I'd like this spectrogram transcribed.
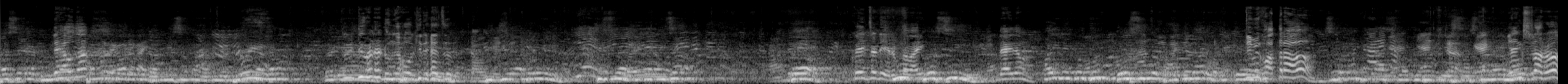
बसेर भन्नेसम्म हामीले दुई दुईवटा ढुङ्गा बोकिरहेको छु एकचोटि हेरौँ त भाइ भनेको तिमी खतरा हो। ग्याङ्स्टर हो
